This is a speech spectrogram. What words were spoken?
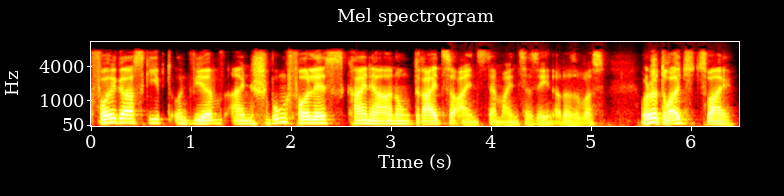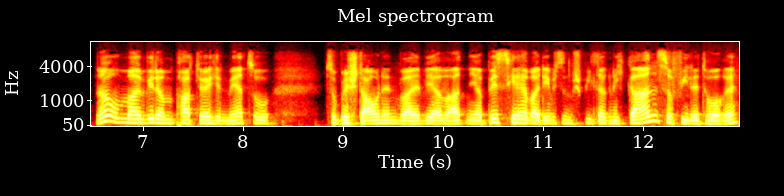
Vollgas gibt und wir ein schwungvolles, keine Ahnung, 3 zu 1 der Mainzer sehen oder sowas. Oder 3 zu 2, ne, um mal wieder ein paar Türchen mehr zu, zu bestaunen, weil wir erwarten ja bisher bei diesem Spieltag nicht ganz so viele Tore.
